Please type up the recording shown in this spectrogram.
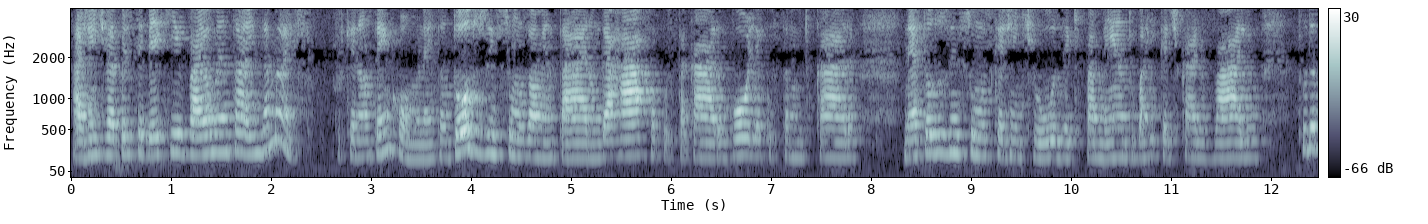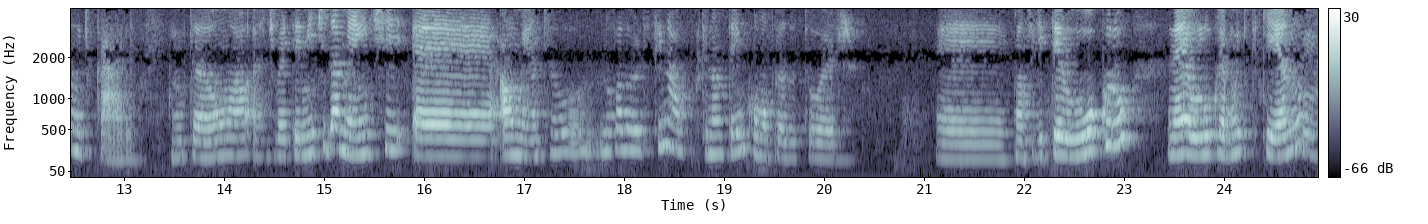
a gente vai perceber que vai aumentar ainda mais, porque não tem como, né? Então todos os insumos aumentaram, garrafa custa caro, rolha custa muito caro, né? Todos os insumos que a gente usa, equipamento, barrica de carvalho, tudo é muito caro. Então a, a gente vai ter nitidamente é, aumento no valor final, porque não tem como o produtor é, conseguir ter lucro, né? O lucro é muito pequeno, Sim.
